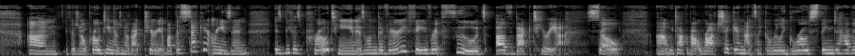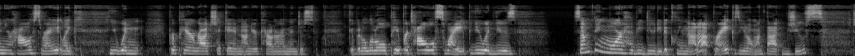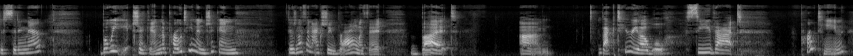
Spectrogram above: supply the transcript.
Um, if there's no protein, there's no bacteria. But the second reason is because protein is one of the very favorite foods of bacteria. So uh, we talk about raw chicken. That's like a really gross thing to have in your house, right? Like you wouldn't prepare raw chicken on your counter and then just give it a little paper towel swipe. You would use something more heavy duty to clean that up, right? Because you don't want that juice just sitting there. But we eat chicken. The protein in chicken, there's nothing actually wrong with it, but um, bacteria will see that protein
